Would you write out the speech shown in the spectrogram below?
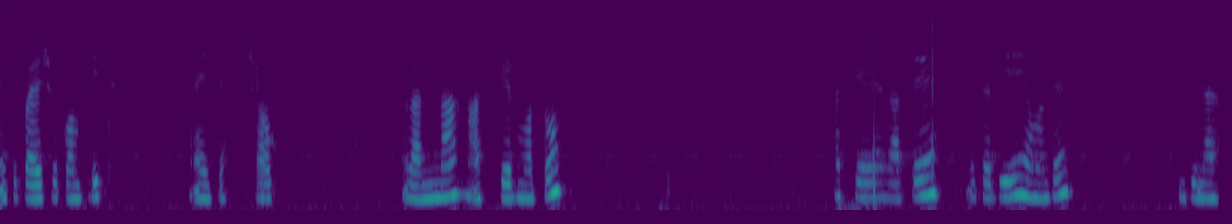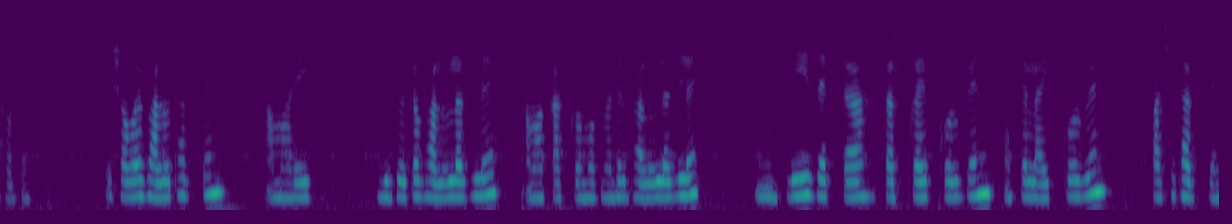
এই যে পায়েসও কমপ্লিট এই যে সব রান্না আজকের মতো। আজকে রাতে এটা দিয়েই আমাদের ডিনার হবে। তো সবাই ভালো থাকবেন। আমার এই ভিডিওটা ভালো লাগলে, আমার কাজকর্ম আপনাদের ভালো লাগলে প্লিজ একটা সাবস্ক্রাইব করবেন, একটা লাইক করবেন, পাশে থাকবেন।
